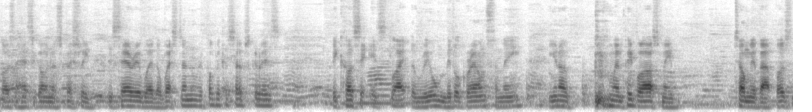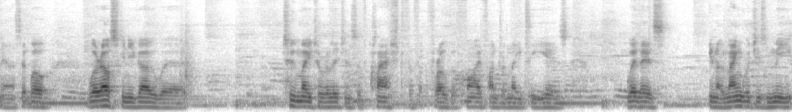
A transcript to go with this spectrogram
Bosnia and Herzegovina, especially this area where the Western Republic of Srpska is, because it is like the real middle ground for me. You know, when people ask me, tell me about Bosnia, I said, well, where else can you go where two major religions have clashed for, for over 580 years, where there's, you know, languages meet,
